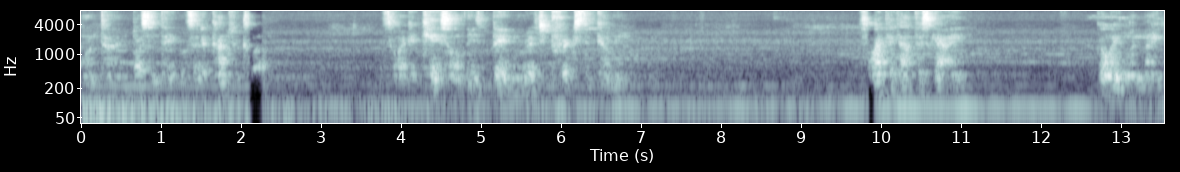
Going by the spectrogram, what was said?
one time, busting tables at a country club. So I could case all these big, rich pricks that come in. So I pick out this guy, go in one night,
